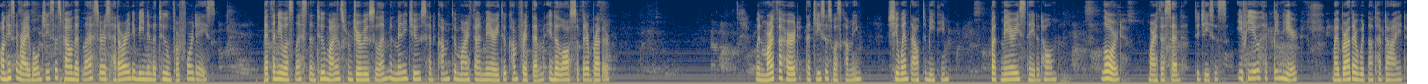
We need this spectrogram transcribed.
On his arrival, Jesus found that Lazarus had already been in the tomb for four days. Bethany was less than two miles from Jerusalem, and many Jews had come to Martha and Mary to comfort them in the loss of their brother. When Martha heard that Jesus was coming, she went out to meet him, but Mary stayed at home. Lord, Martha said to Jesus, if you had been here, my brother would not have died.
